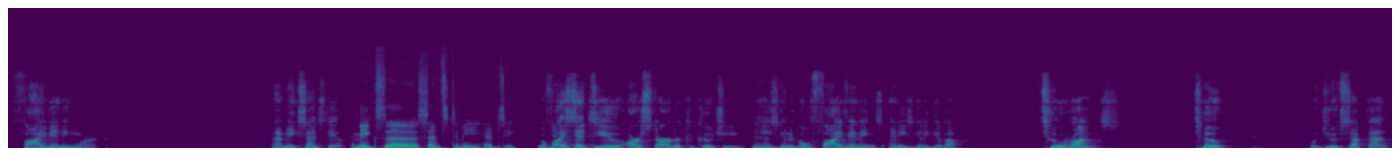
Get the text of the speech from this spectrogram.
five inning mark? That makes sense to you? It makes uh, sense to me, Hebsy. So if yeah. I said to you, our starter Kikuchi, uh-huh. he's going to go five innings and he's going to give up two runs, two, would you accept that?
